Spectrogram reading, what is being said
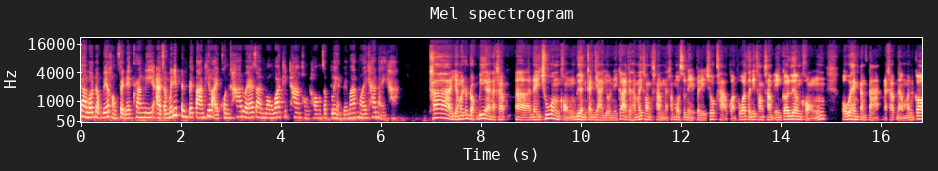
การลดดอกเบี้ยของเฟดในครั้งนี้อาจจะไม่ได้เป็นไปตามที่หลายคนคาดไว้อาจารย์มองว่าทิศทางของทองจะเปลี่ยนไปมากน้อยแค่ไหนคะ ถ้ายังไม่ลดดอกเบี้ยนะครับในช่วงของเดือนกันยายนนี้ก็อาจจะทำให้ทองคำนะครับหมดเสน่ห์ไปชั่วคราวก่อน เพราะว่าตอนนี้ทองคำเองก็เรื่องของโอเวอร์แฮงต่างๆนะครับนะมันก็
